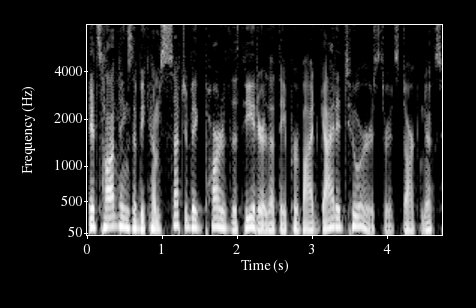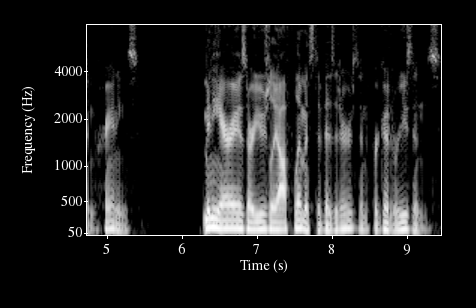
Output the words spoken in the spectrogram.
Its hauntings have become such a big part of the theater that they provide guided tours through its dark nooks and crannies. Many areas are usually off limits to visitors, and for good reasons.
